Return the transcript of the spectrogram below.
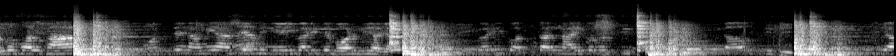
স্বর্গফল খা মর্তে নামিয়ে আসিয়া তিনি এই বাড়িতে বর দিয়া যান এই বাড়ির কর্তার নাই কোনো স্থিতি দাও স্থিতি দিয়া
